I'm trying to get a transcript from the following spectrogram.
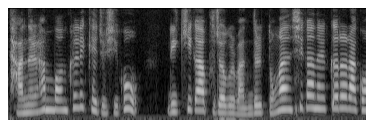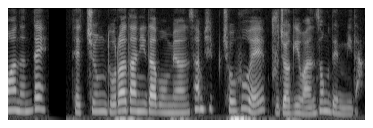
단을 한번 클릭해 주시고 리키가 부적을 만들 동안 시간을 끌으라고 하는데 대충 돌아다니다 보면 30초 후에 부적이 완성됩니다.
